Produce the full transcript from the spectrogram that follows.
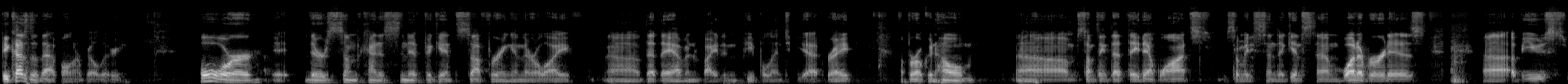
because of that vulnerability or it, there's some kind of significant suffering in their life uh, that they haven't invited people into yet, right? A broken home, um, something that they didn't want, somebody sinned against them, whatever it is, uh, abuse,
